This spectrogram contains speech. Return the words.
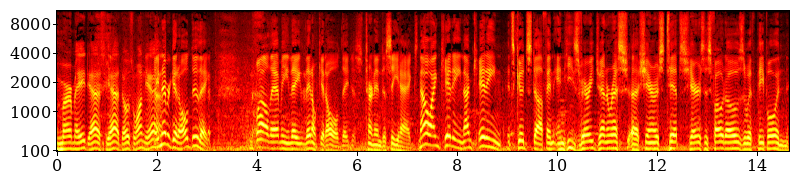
Mermaid, yes, yeah, those one, yeah. They never get old, do they? Well, they, I mean, they, they don't get old. They just turn into sea hags. No, I'm kidding. I'm kidding. It's good stuff, and and he's very generous. Uh, shares tips, shares his photos with people, and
